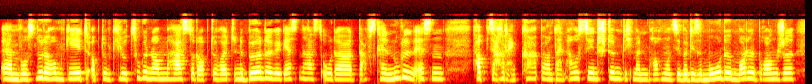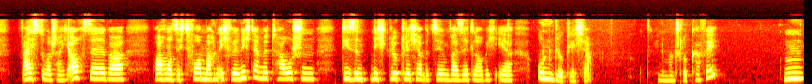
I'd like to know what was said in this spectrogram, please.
ähm, wo es nur darum geht, ob du ein Kilo zugenommen hast oder ob du heute eine Birne gegessen hast oder darfst keine Nudeln essen. Hauptsache dein Körper und dein Aussehen stimmt. Ich meine, brauchen wir uns über diese Mode, Modelbranche, weißt du wahrscheinlich auch selber, brauchen wir uns nichts vormachen. Ich will nicht damit tauschen. Die sind nicht glücklicher, beziehungsweise, glaube ich, eher unglücklicher. Ich nehme mal einen Schluck Kaffee. Hm.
